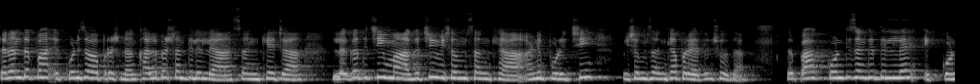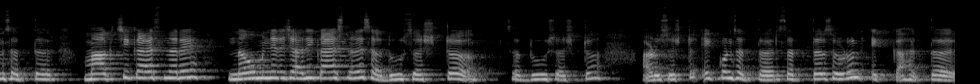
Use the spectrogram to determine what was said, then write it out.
त्यानंतर पहा एकोणीसावा प्रश्न. खालील प्रश्नात दिलेल्या संख्येच्या लगतची मागची विषम संख्या आणि पुढची विषम संख्या पर्यायातून शोधा. तर पहा कोणती संख्या दिलेली आहे? एकोणसत्तर. मागची काय असणार आहे? नऊ म्हणजे त्याच्या आधी काय असणार आहे? सदुसष्ट. सदुसष्ट. अडुसष्ट. एकोणसत्तर. सत्तर सोडून एकाहत्तर.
